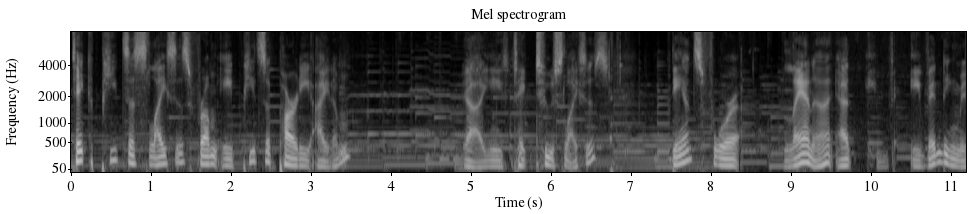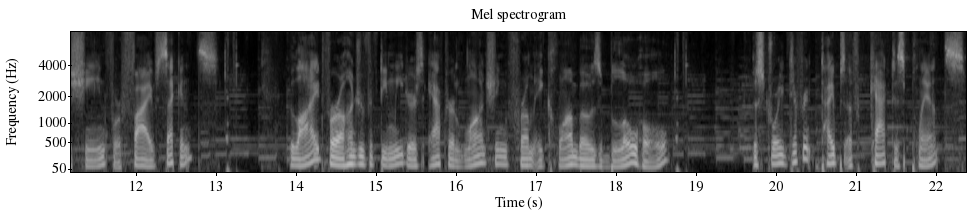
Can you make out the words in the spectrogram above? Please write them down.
Take pizza slices from a pizza party item. Yeah, you need to take two slices dance for Llana at a, a vending machine for 5 seconds. Glide for 150 meters after launching from a Klombo's blowhole. Destroy different types of cactus plants.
